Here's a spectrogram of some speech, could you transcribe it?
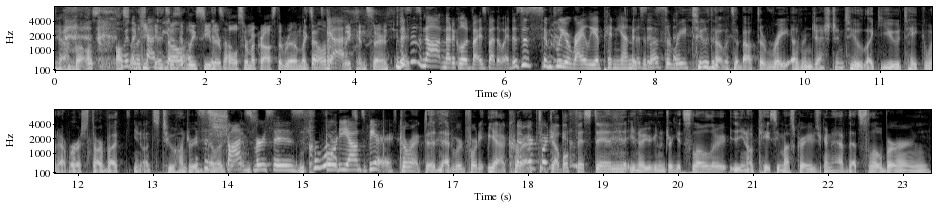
Yeah. But also, also the it's, you can caffeine. it's all- visibly see their it's all- pulse from across the room. Like it's all that's about- probably Yeah. concern. This is not medical advice, by the way. This is simply a Riley opinion. It's this about is the rate too, though. It's about the rate of ingestion too. Like you take whatever a Starbucks, you know, it's two hundred this is milligrams. shots versus Correct. 40 ounce beer. Correct. An Edward 40. Yeah, correct. 40 Double pounds. fist in. You know, you're going to drink it slowly. You know, Kacey Musgraves, you're going to have that slow burn.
